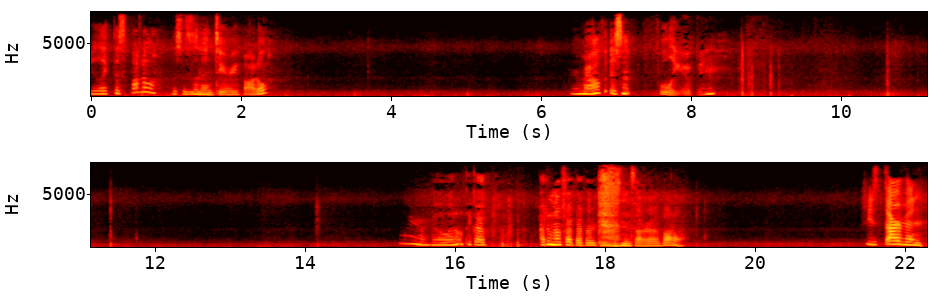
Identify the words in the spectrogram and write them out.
you like this bottle? This is an dairy bottle. Her mouth isn't fully open. There we go. I don't think I've. I don't know if I've ever given Zara a bottle. She's starving.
